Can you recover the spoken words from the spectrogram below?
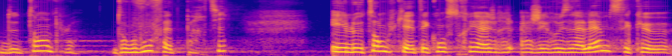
de temples dont vous faites partie et le temple qui a été construit à Jérusalem, c'est que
